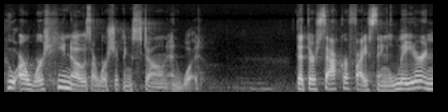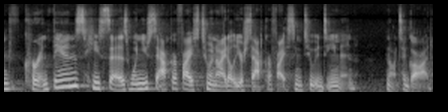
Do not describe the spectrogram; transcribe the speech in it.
who are, he knows are worshiping stone and wood that they're sacrificing. Later in Corinthians, he says, when you sacrifice to an idol, you're sacrificing to a demon, not to God.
